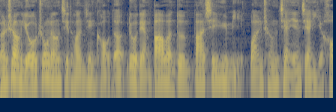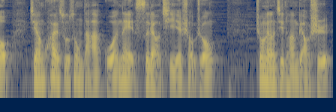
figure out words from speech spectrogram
船上由中粮集团进口的六点八万吨巴西玉米完成检验检疫后，将快速送达国内饲料企业手中。中粮集团表示，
